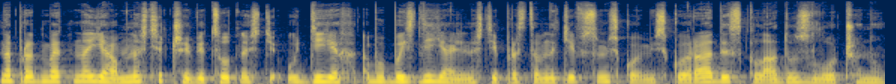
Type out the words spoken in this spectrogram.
на предмет наявності чи відсутності у діях або бездіяльності представників Сумської міської ради складу злочину.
